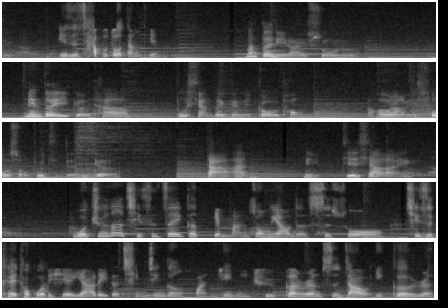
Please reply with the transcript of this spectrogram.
定，也是差不多当天。那对你来说呢？面对一个他不想再跟你沟通，然后让你措手不及的一个答案，你接下来我觉得其实这个点蛮重要的，是说其实可以透过一些压力的情境跟环境，你去更认识到一个人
